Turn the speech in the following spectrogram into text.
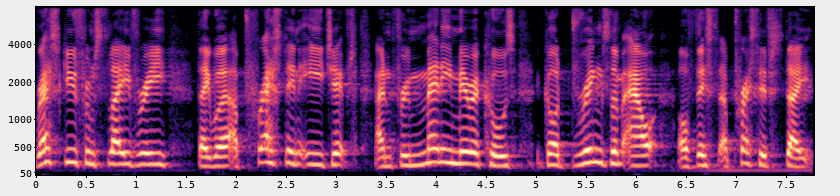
rescued from slavery. They were oppressed in Egypt, and through many miracles, God brings them out of this oppressive state.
